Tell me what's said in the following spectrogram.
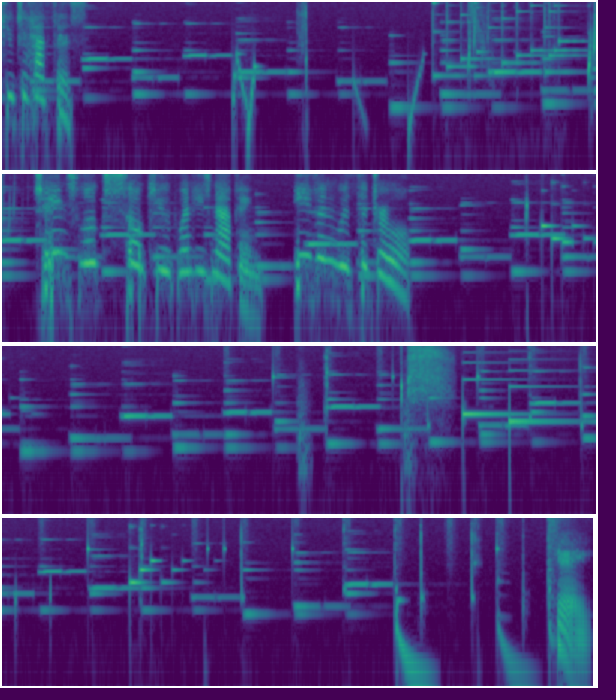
Want you to have this. James looks so cute when he's napping, even with the drool. Okay.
